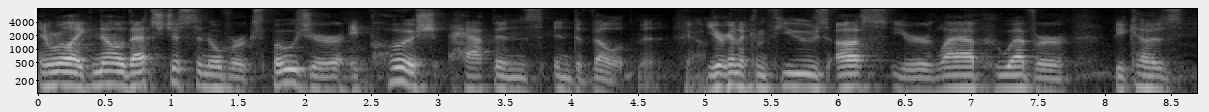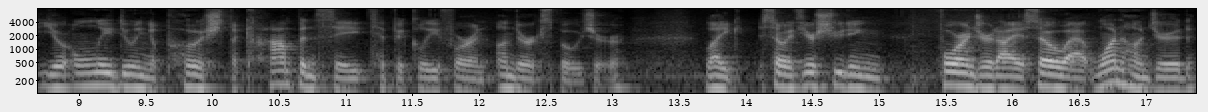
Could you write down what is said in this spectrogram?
and we're like, no, that's just an overexposure. A push happens in development. Yeah. You're going to confuse us, your lab, whoever, because you're only doing a push to compensate typically for an underexposure. Like, so if you're shooting 400 ISO at 100,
